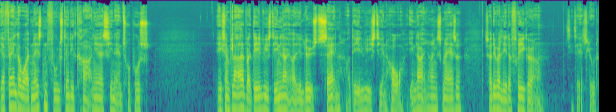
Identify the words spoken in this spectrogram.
Jeg faldt over et næsten fuldstændigt kranie af sin antropus. Eksemplaret var delvist indlejret i løst sand og delvist i en hård indlejringsmasse, så det var let at frigøre. Citat slut.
